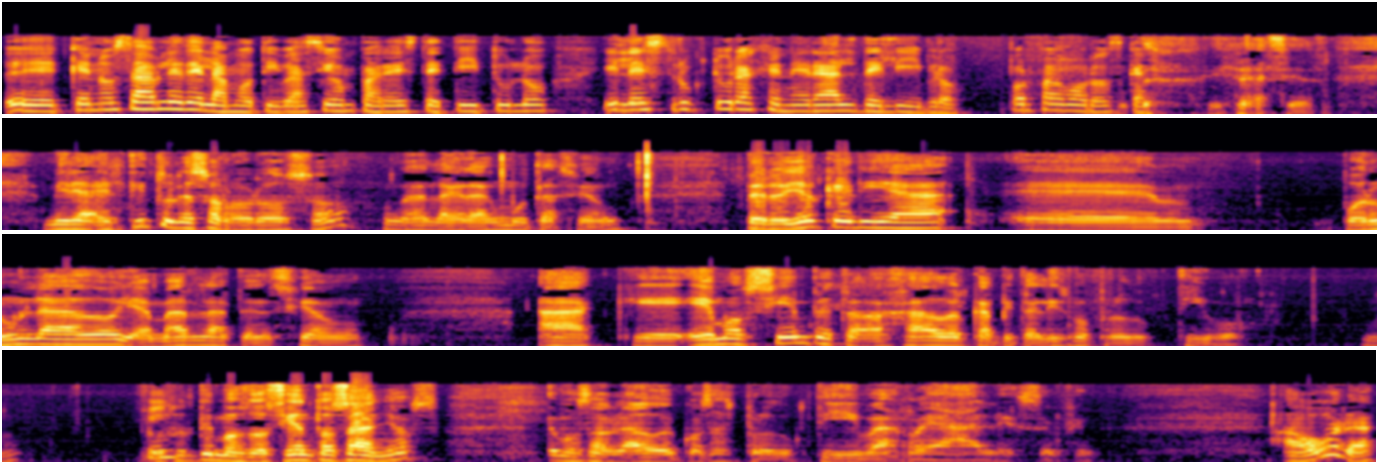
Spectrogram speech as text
eh, que nos hable de la motivación para este título y la estructura general del libro. Por favor, Oscar. Gracias. Mira, el título es horroroso, la gran mutación, pero yo quería, eh, por un lado, llamar la atención a que hemos siempre trabajado el capitalismo productivo. ¿no? ¿Sí? Los últimos 200 años hemos hablado de cosas productivas, reales, en fin. Ahora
